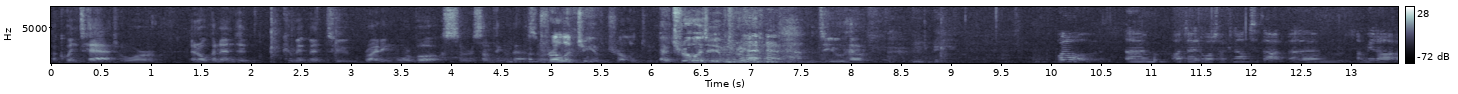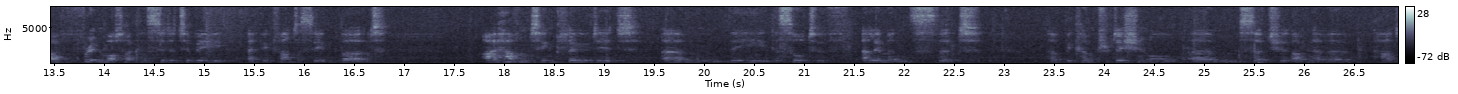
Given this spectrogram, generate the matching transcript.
a quintet or an open-ended commitment to writing more books or something of that sort. A sort. trilogy of trilogies. A trilogy of trilogies. Do you have, Well, um, I don't know what I can add to that. Um, I mean, I, I've written what I consider to be epic fantasy, but I haven't included um, the, the sort of elements that have become traditional, um, such as I've never had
